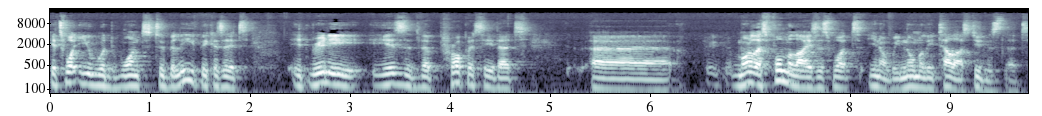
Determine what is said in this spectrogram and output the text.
it's what you would want to believe because it it really is the property that uh, more or less formalizes what you know we normally tell our students that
